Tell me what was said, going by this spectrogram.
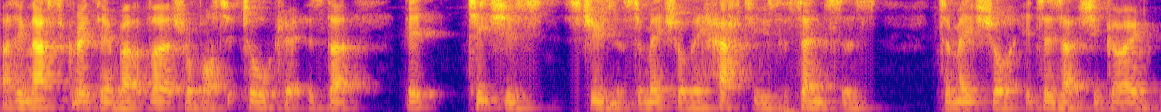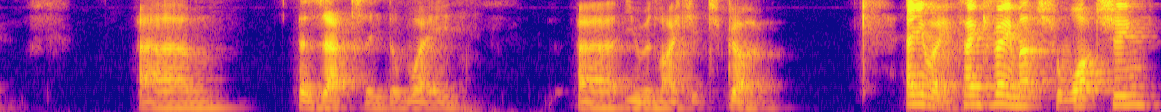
I think that's the great thing about Virtual Robotic Toolkit is that it teaches students to make sure they have to use the sensors to make sure it is actually going um, exactly the way uh, you would like it to go. Anyway, thank you very much for watching.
